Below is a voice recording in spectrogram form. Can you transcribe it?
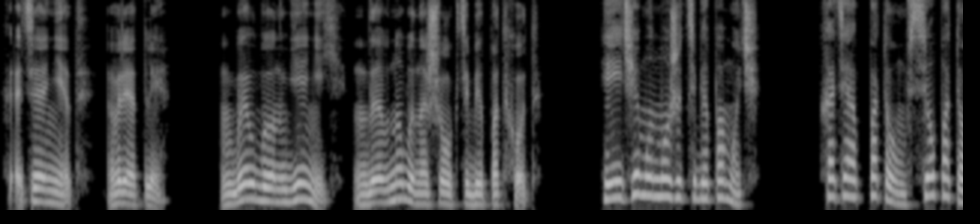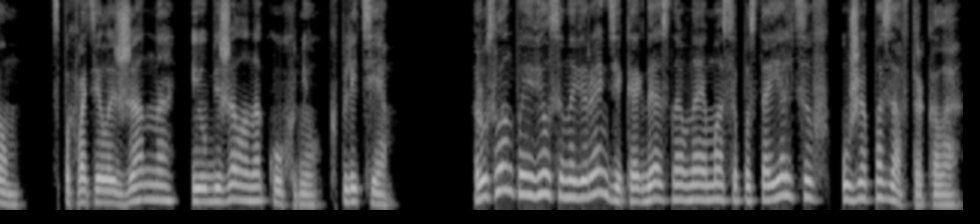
Хотя нет, вряд ли. Был бы он гений, давно бы нашел к тебе подход. И чем он может тебе помочь? Хотя потом, все потом, спохватилась Жанна и убежала на кухню, к плите. Руслан появился на веранде, когда основная масса постояльцев уже позавтракала.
